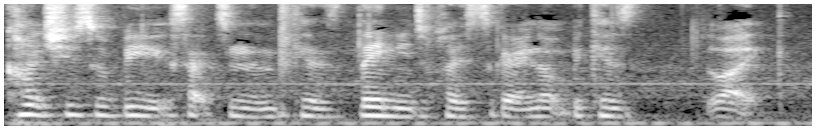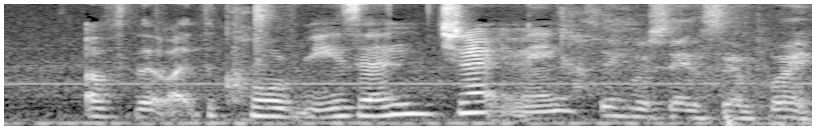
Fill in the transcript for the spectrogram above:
countries would be accepting them because they need a place to go, not because like of the like the core reason. Do you know what I mean? I think we're saying the same point.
